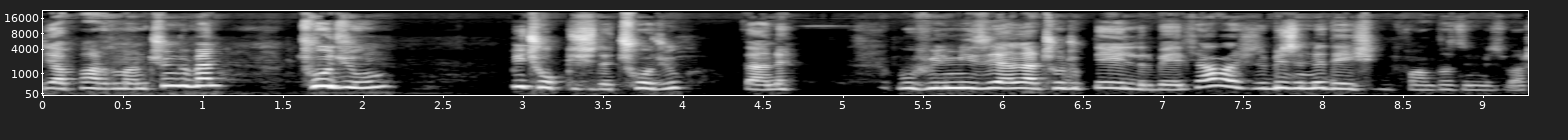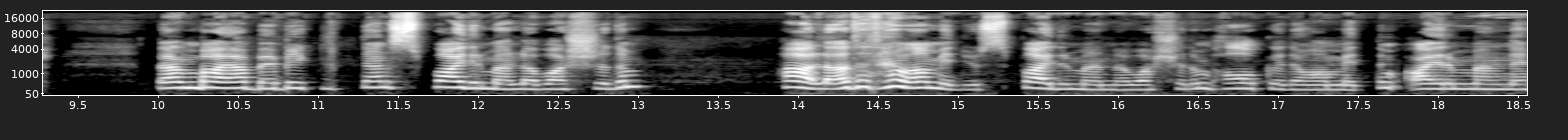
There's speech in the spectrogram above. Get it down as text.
yapardım hani. Çünkü ben çocuğum. Birçok kişi de çocuk. Yani bu filmi izleyenler çocuk değildir belki ama işte bizim de değişik bir fantazimiz var. Ben bayağı bebeklikten Spider-Man'le başladım. Hala da devam ediyor. Spider-Man'le başladım. Hulk'la devam ettim. Iron Man'le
